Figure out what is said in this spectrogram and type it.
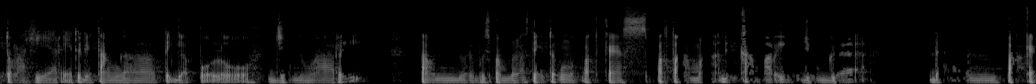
itu lahir itu di tanggal 30 Januari tahun 2019 dan itu nge-podcast pertama di kamar ini juga dan pakai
